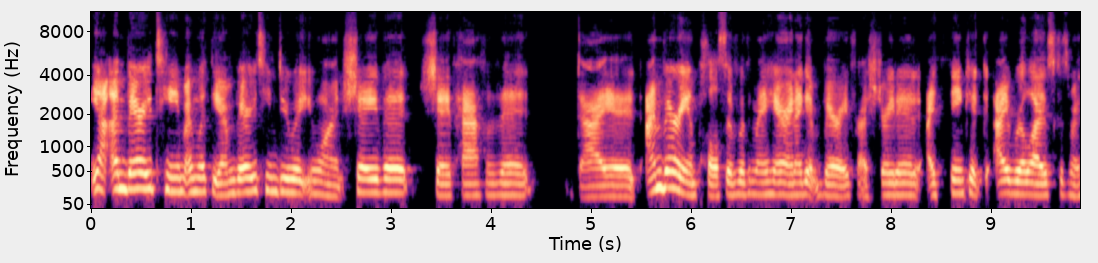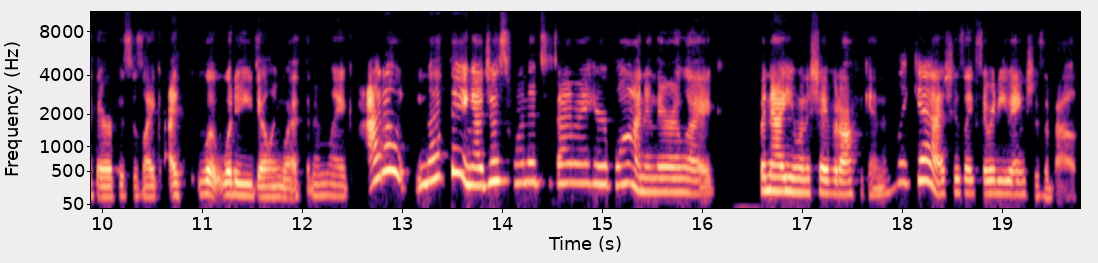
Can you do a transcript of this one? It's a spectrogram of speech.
yeah, I'm very team. I'm with you. I'm very team do what you want. Shave it, shave half of it, diet. I'm very impulsive with my hair and I get very frustrated. I think it I realized because my therapist is like, I what what are you dealing with? And I'm like, I don't nothing. I just wanted to dye my hair blonde. And they're like, but now you want to shave it off again. I'm like, yeah. She's like, so what are you anxious about?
